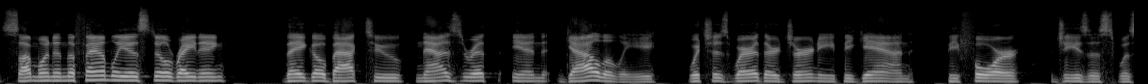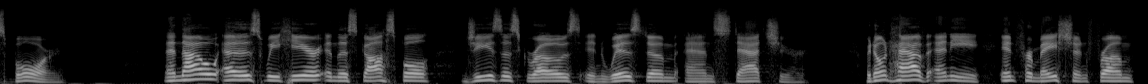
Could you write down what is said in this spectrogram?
someone in the family is still reigning, they go back to Nazareth in Galilee, which is where their journey began before Jesus was born. And now, as we hear in this gospel, Jesus grows in wisdom and stature. We don't have any information from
